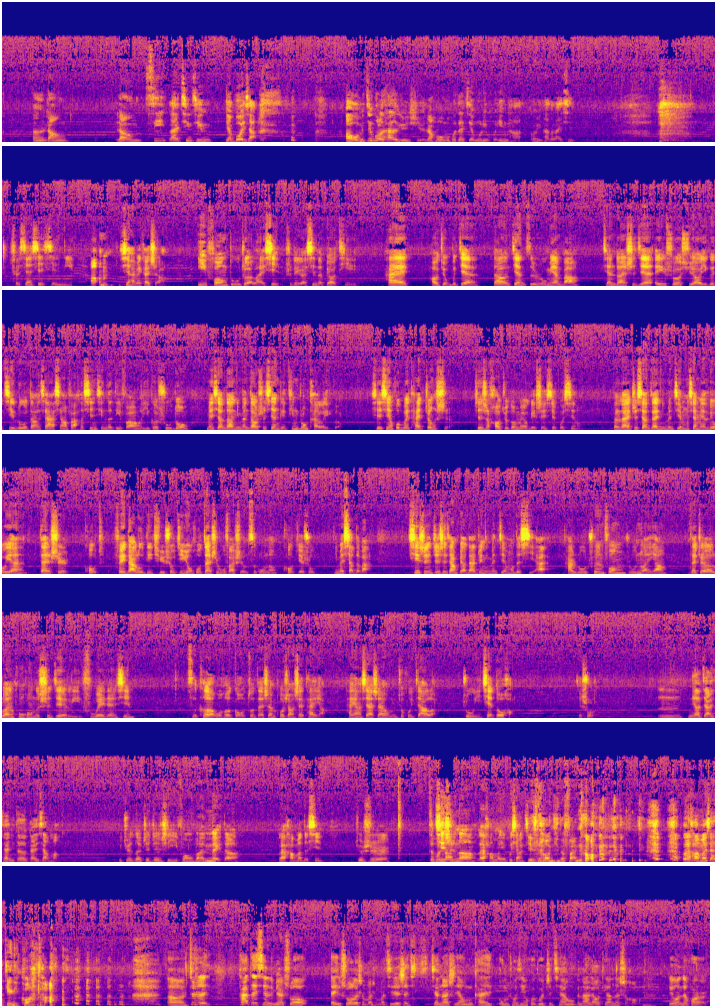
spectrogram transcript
嗯，让让 C 来倾情演播一下。哦，我们经过了他的允许，然后我们会在节目里回应他关于他的来信。首先谢谢你啊，信还没开始啊。一封读者来信是这个信的标题。嗨，好久不见，当见字如面吧。前段时间 A 说需要一个记录当下想法和心情的地方，一个树洞。没想到你们倒是先给听众开了一个。写信会不会太正式？真是好久都没有给谁写过信了。本来只想在你们节目下面留言，但是 “quote” 非大陆地区手机用户暂时无法使用此功能。quote 结束，你们晓得吧？其实只是想表达对你们节目的喜爱，它如春风，如暖阳，在这乱哄哄的世界里抚慰人心。此刻，我和狗坐在山坡上晒太阳，太阳下山，我们就回家了。祝一切都好。结束了。嗯，你要讲一下你的感想吗？我觉得这真是一封完美的癞蛤蟆的信，就是怎么其实？呢，癞蛤蟆也不想接到你的烦恼，癞蛤蟆想听你夸他。嗯、就是他在信里面说 A 说了什么什么，其实是前段时间我们开我们重新回归之前，我跟他聊天的时候，因为我那会儿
